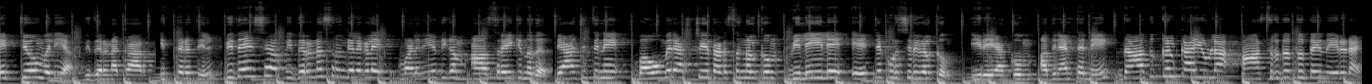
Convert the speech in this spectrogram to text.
ഏറ്റവും വലിയ വിതരണക്കാർ. ഇത്തരത്തിൽ വിദേശ വിതരണ ശൃംഖലകളെ വളരെയധികം ആശ്രയിക്കുന്നത് രാജ്യത്തിനെ ഭൗമരാഷ്ട്രീയ തടസ്സങ്ങൾക്കും വിലയിലെ ഏറ്റക്കുറിച്ചിലുകൾക്കും ഇരയാക്കും. അതിനാൽ തന്നെ ധാതുക്കൾക്കായുള്ള ആശ്രിതത്വത്തെ നേരിടാൻ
